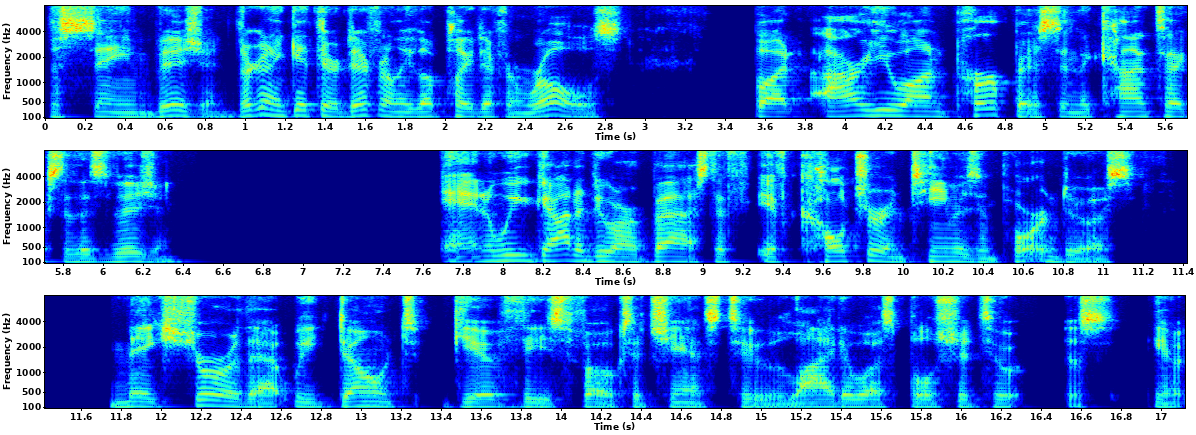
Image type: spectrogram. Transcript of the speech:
the same vision. They're going to get there differently, they'll play different roles, but are you on purpose in the context of this vision? And we got to do our best. If, if culture and team is important to us, make sure that we don't give these folks a chance to lie to us, bullshit to us, you know,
